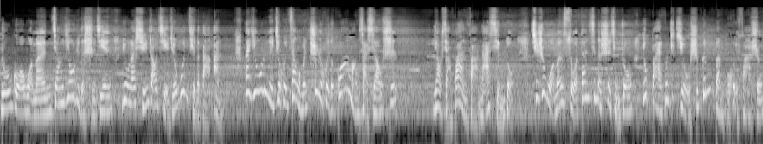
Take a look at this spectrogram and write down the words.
如果我们将忧虑的时间用来寻找解决问题的答案，那忧虑就会在我们智慧的光芒下消失。要想办法拿行动，其实我们所担心的事情中有百分之九十根本不会发生。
